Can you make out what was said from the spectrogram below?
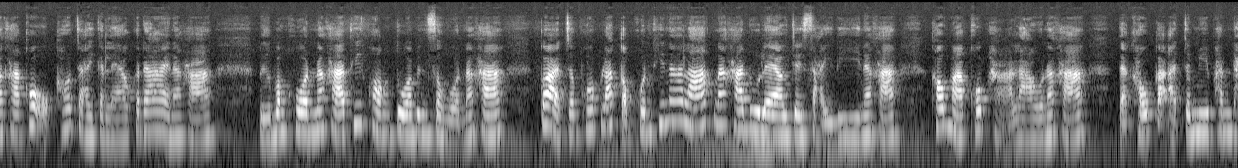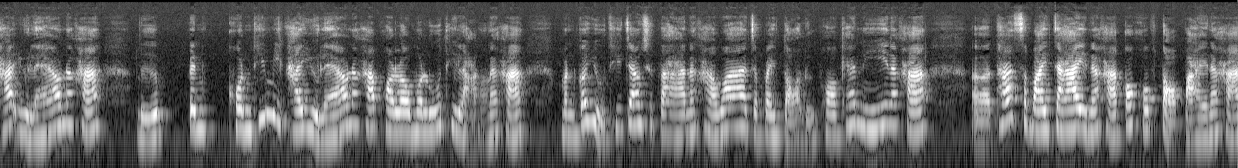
นะคะเข้าอกเข้าใจกันแล้วก็ได้นะคะ หรือบางคนนะคะที่ครองตัวเป็นโสดนะคะ ก็อาจจะพบรักกับคนที่น่ารักนะคะ ดูแลใจใส่ดีนะคะ เข้ามาคบหาเรานะคะ แต่เขาก็อาจจะมีพันธะอยู่แล้วนะคะ หรือเป็นคนที่มีใครอยู่แล้วนะคะ พอเรามารู้ทีหลังนะคะ มันก็อยู่ที่เจ้าชะตานะคะว่าจะไปต่อหรือพอแค่นี้นะคะถ้าสบายใจนะคะก็คบต่อไปนะคะ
